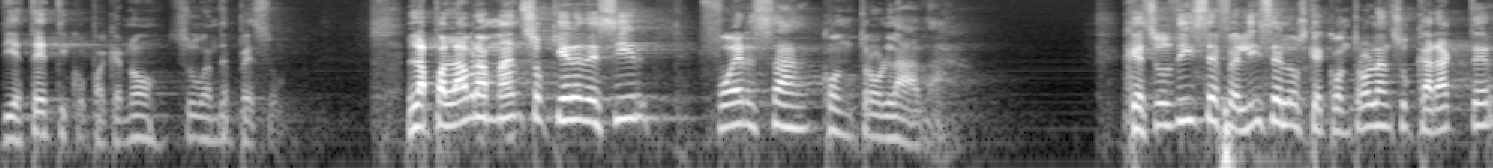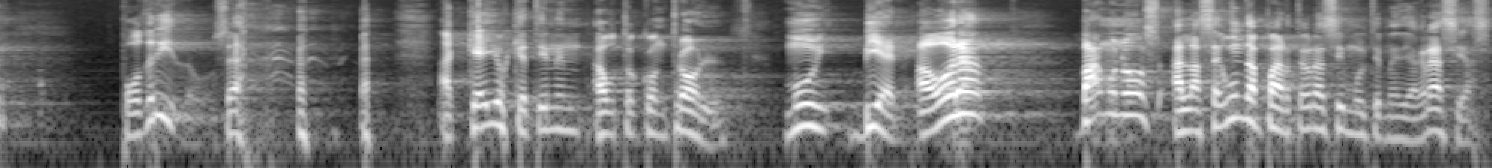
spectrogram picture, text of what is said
Dietético para que no suban de peso. La palabra manso quiere decir fuerza controlada. Jesús dice, felices los que controlan su carácter podrido. O sea, aquellos que tienen autocontrol. Muy bien. Ahora vámonos a la segunda parte. Ahora sí, multimedia. Gracias.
